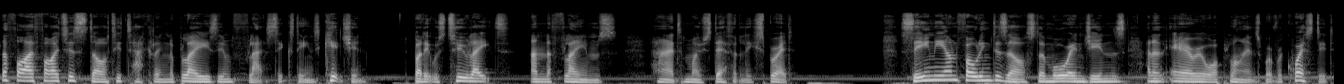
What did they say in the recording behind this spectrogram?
the firefighters started tackling the blaze in Flat 16's kitchen, but it was too late and the flames had most definitely spread. Seeing the unfolding disaster, more engines and an aerial appliance were requested.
